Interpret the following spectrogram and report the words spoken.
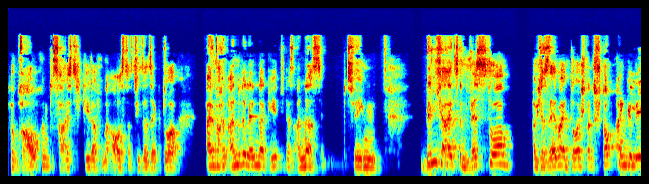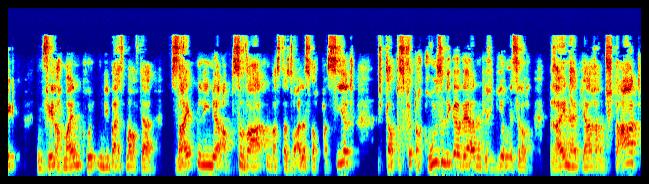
verbrauchen. Das heißt, ich gehe davon aus, dass dieser Sektor einfach in andere Länder geht, die das anders sehen. Deswegen bin ich ja als Investor, habe ich ja selber in Deutschland Stopp eingelegt, empfehle auch meinen Kunden lieber erstmal auf der Seitenlinie abzuwarten, was da so alles noch passiert. Ich glaube, das könnte noch gruseliger werden. Die Regierung ist ja noch dreieinhalb Jahre am Start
